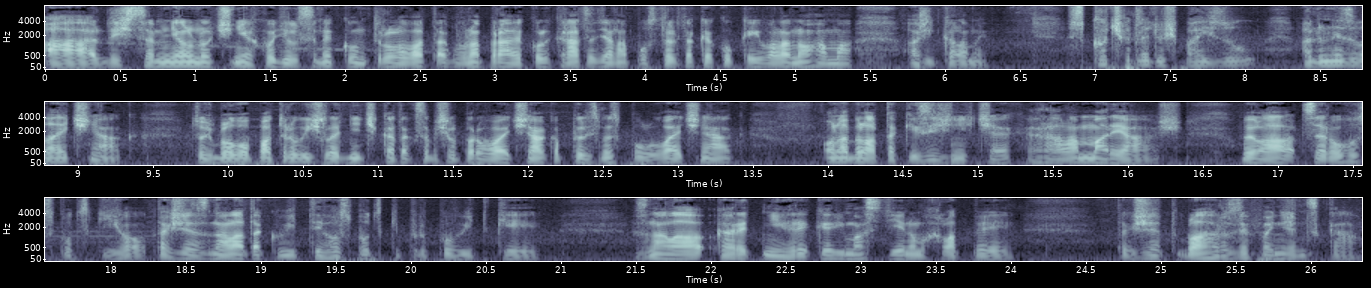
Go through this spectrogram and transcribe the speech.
a když jsem měl noční a chodil jsem je kontrolovat, tak ona právě kolikrát seděla na posteli, tak jako kejvala nohama a říkala mi, skoč vedle do špajzu a dones vaječňák. Což bylo opatrový šlednička, tak jsem šel pro vaječňák a pili jsme spolu vaječňák. Ona byla taky z Jižních Čech, hrála mariáš, byla dcerou hospodského, takže znala takový ty hospodský průpovídky znala karetní hry, který mastí jenom chlapy, takže to byla hrozně fajn ženská.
